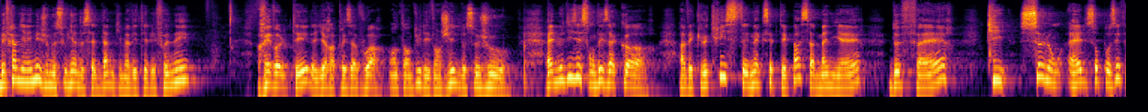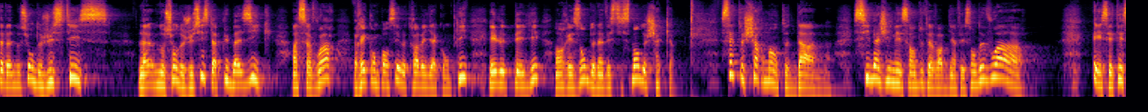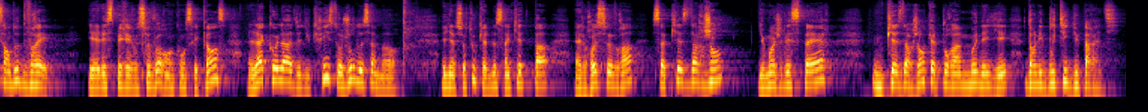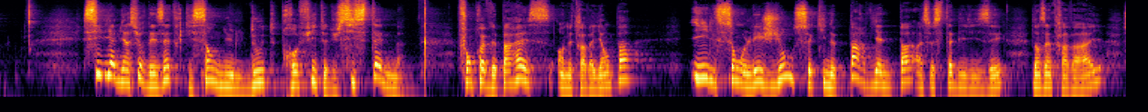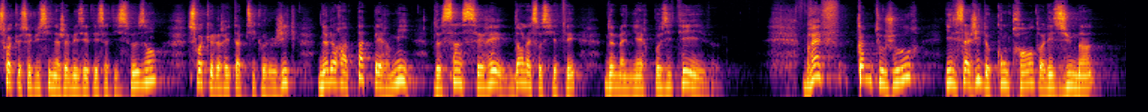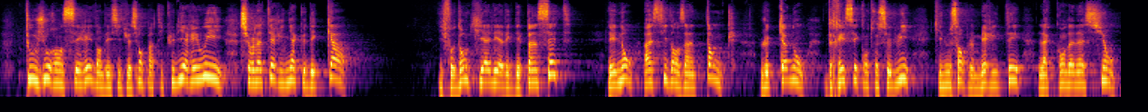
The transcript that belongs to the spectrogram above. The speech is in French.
Mes frères bien-aimés, je me souviens de cette dame qui m'avait téléphoné, révoltée d'ailleurs après avoir entendu l'évangile de ce jour. Elle me disait son désaccord avec le Christ et n'acceptait pas sa manière de faire qui, selon elle, s'opposait à la notion de justice, la notion de justice la plus basique, à savoir récompenser le travail accompli et le payer en raison de l'investissement de chacun. Cette charmante dame s'imaginait sans doute avoir bien fait son devoir, et c'était sans doute vrai, et elle espérait recevoir en conséquence l'accolade du Christ au jour de sa mort. Et bien surtout qu'elle ne s'inquiète pas, elle recevra sa pièce d'argent, du moins je l'espère, une pièce d'argent qu'elle pourra monnayer dans les boutiques du paradis. S'il y a bien sûr des êtres qui sans nul doute profitent du système, font preuve de paresse en ne travaillant pas, ils sont légions ceux qui ne parviennent pas à se stabiliser dans un travail, soit que celui-ci n'a jamais été satisfaisant, soit que leur état psychologique ne leur a pas permis de s'insérer dans la société de manière positive. Bref, comme toujours, il s'agit de comprendre les humains, toujours enserrés dans des situations particulières. Et oui, sur la Terre, il n'y a que des cas. Il faut donc y aller avec des pincettes et non assis dans un tank, le canon dressé contre celui qui nous semble mériter la condamnation,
